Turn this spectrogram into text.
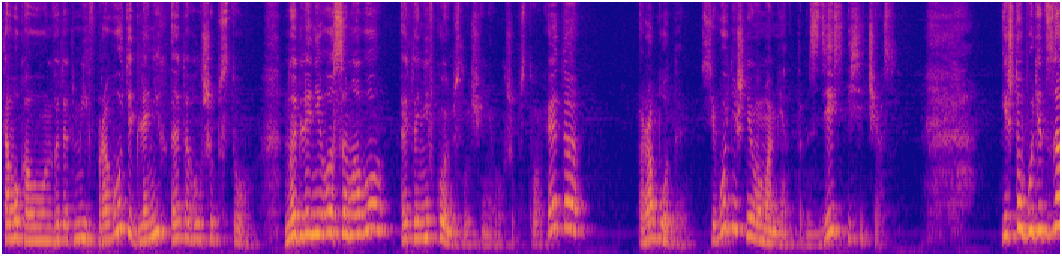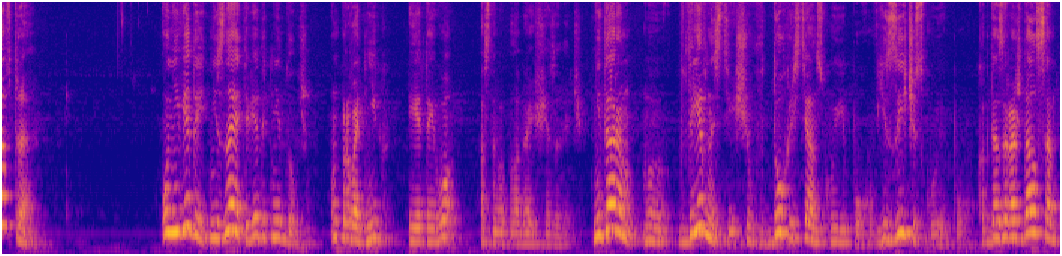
того, кого он в этот миф проводит, для них это волшебство. Но для него самого это ни в коем случае не волшебство, это работа сегодняшнего момента, здесь и сейчас. И что будет завтра, он не ведает, не знает и ведать не должен. Он проводник, и это его основополагающая задача. Недаром э, в древности, еще в дохристианскую эпоху, в языческую эпоху, когда зарождался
